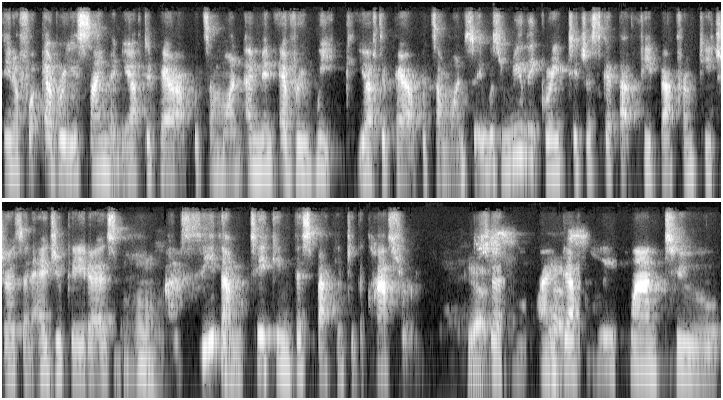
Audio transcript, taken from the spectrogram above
you know, for every assignment, you have to pair up with someone. I mean, every week you have to pair up with someone. So it was really great to just get that feedback from teachers and educators Mhm. and see them taking this back into the classroom. Yes. So I yes. definitely plan to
